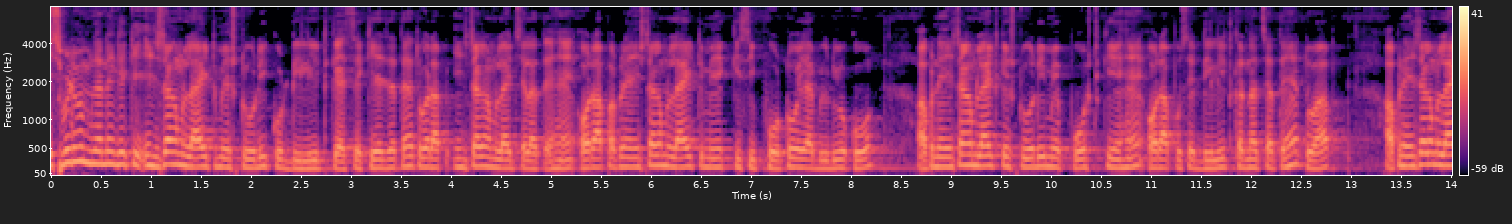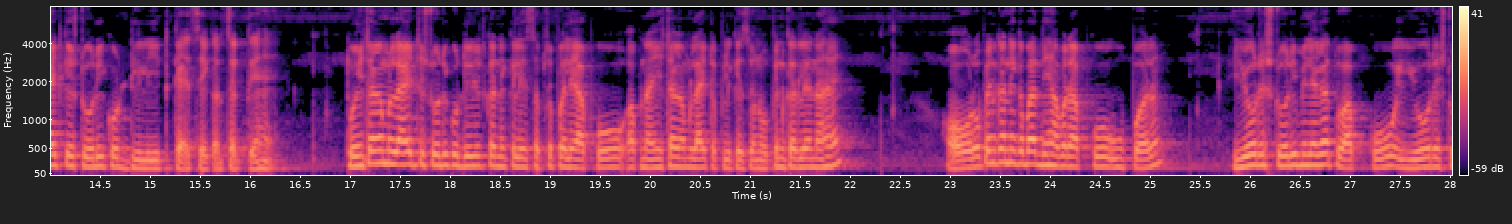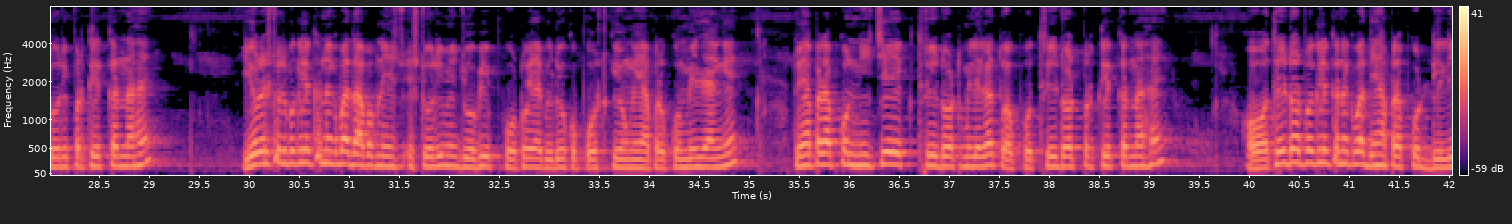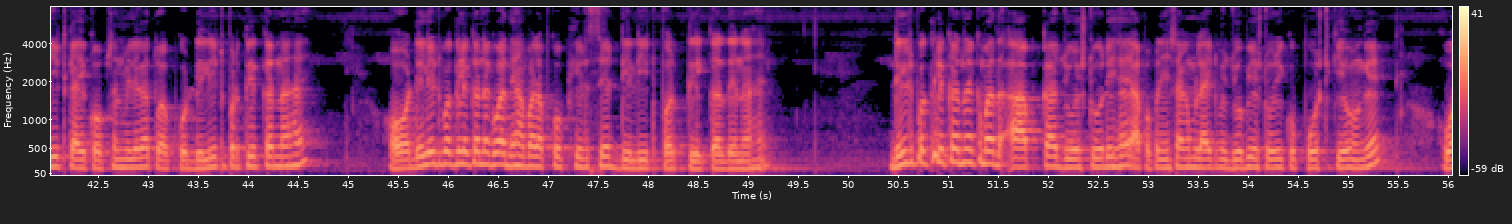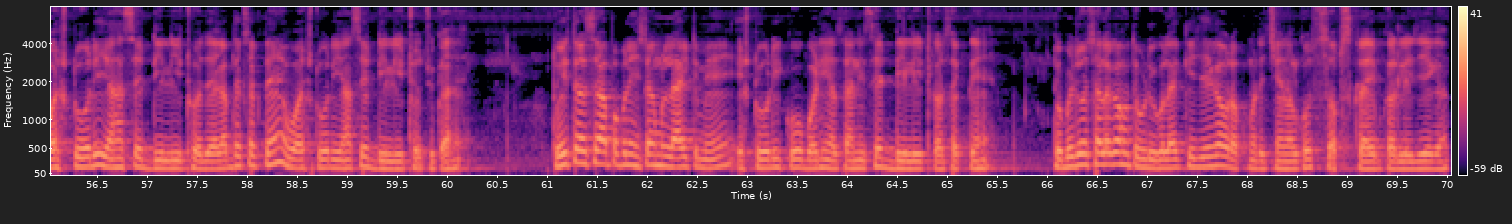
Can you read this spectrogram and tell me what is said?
इस वीडियो में हम जानेंगे कि इंस्टाग्राम लाइट में स्टोरी को डिलीट कैसे किया जाता है। तो अगर आप इंस्टाग्राम लाइट चलाते हैं और आप अपने इंस्टाग्राम लाइट में किसी फ़ोटो या वीडियो को अपने इंस्टाग्राम लाइट के स्टोरी में पोस्ट किए हैं और आप उसे डिलीट करना चाहते हैं तो आप अपने इंस्टाग्राम लाइट के स्टोरी को डिलीट कैसे कर सकते हैं। तो इंस्टाग्राम लाइट स्टोरी को डिलीट करने के लिए सबसे पहले आपको अपना इंस्टाग्राम लाइट अप्लीकेशन ओपन कर लेना है। और ओपन करने के बाद यहाँ पर आपको ऊपर योर स्टोरी मिलेगा तो आपको योर स्टोरी पर क्लिक करना है। योर स्टोरी पर क्लिक करने के बाद आप अपनी स्टोरी में जो भी फ़ोटो या वीडियो को पोस्ट किए होंगे, यहाँ पर आपको मिल जाएँगे। तो यहाँ पर आपको नीचे एक थ्री डॉट मिलेगा तो आपको थ्री डॉट पर क्लिक करना है। और थ्री डॉट पर क्लिक करने के बाद यहाँ पर आपको डिलीट का एक ऑप्शन मिलेगा तो आपको डिलीट पर क्लिक करना है। और डिलीट पर क्लिक करने के बाद यहाँ पर आपको फिर से डिलीट पर क्लिक कर देना है। डिलीट पर क्लिक करने के बाद आपका जो स्टोरी है, आप अपने इंस्टाग्राम लाइट में जो भी स्टोरी को पोस्ट किए होंगे वह स्टोरी यहाँ से डिलीट हो जाएगा। आप देख सकते हैं, वह स्टोरी यहाँ से डिलीट हो चुका है। तो इस तरह से आप अपने इंस्टाग्राम लाइट में स्टोरी को बड़ी आसानी से डिलीट कर सकते हैं। तो वीडियो अच्छा लगा हो तो वीडियो को लाइक कीजिएगा और आप हमारे चैनल को सब्सक्राइब कर लीजिएगा।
